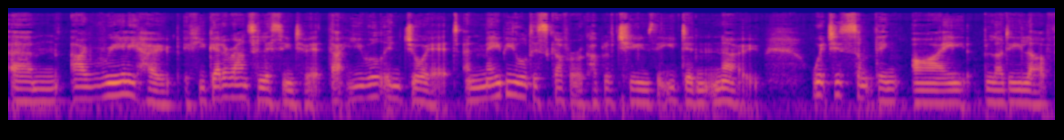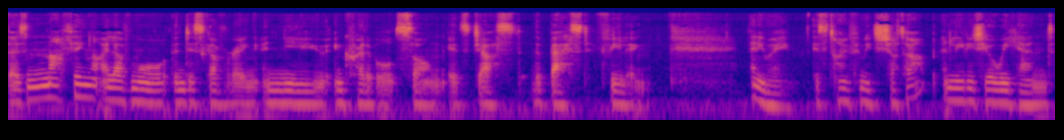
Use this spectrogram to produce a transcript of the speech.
Um, I really hope if you get around to listening to it that you will enjoy it and maybe you'll discover a couple of tunes that you didn't know, which is something I bloody love. There's nothing that I love more than discovering a new incredible song. It's just the best feeling. Anyway, it's time for me to shut up and leave you to your weekend.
